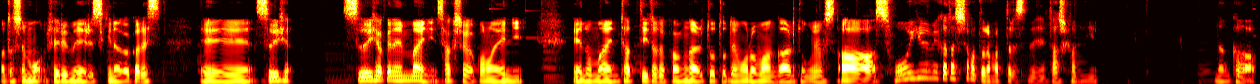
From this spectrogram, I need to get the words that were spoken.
私もフェルメール好きな画家です。えー数百数百年前に作者がこの絵に、絵の前に立っていたと考えるととてもロマンがあると思います。ああ、そういう見方したことなかったですね。確かに。なんか、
